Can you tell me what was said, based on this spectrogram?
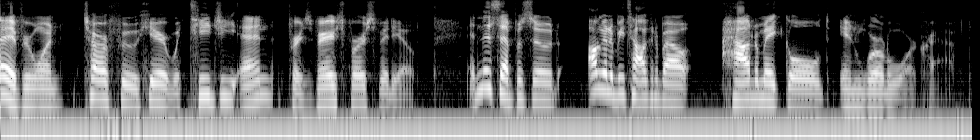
Hey everyone, Tarfu here with TGN for his very first video. In this episode, I'm going to be talking about how to make gold in World of Warcraft.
